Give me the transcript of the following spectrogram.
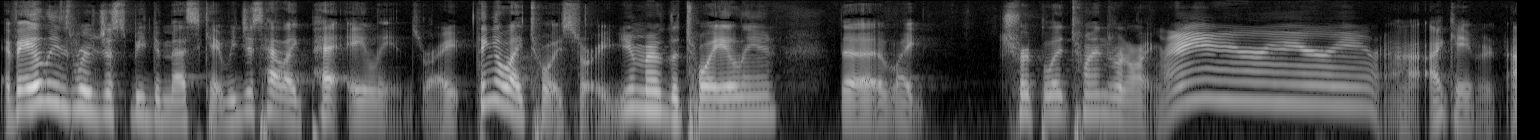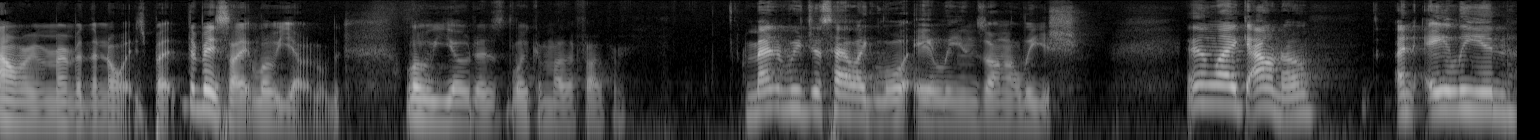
If aliens were just to be domesticated, we just had like pet aliens, right? Think of like Toy Story. You remember the toy alien? The like triplet twins were like I can't even I don't even remember the noise, but they're basically like low yodel little Yoda's looking motherfucker. Imagine we just had like little aliens on a leash. And like, I don't know, an alien,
